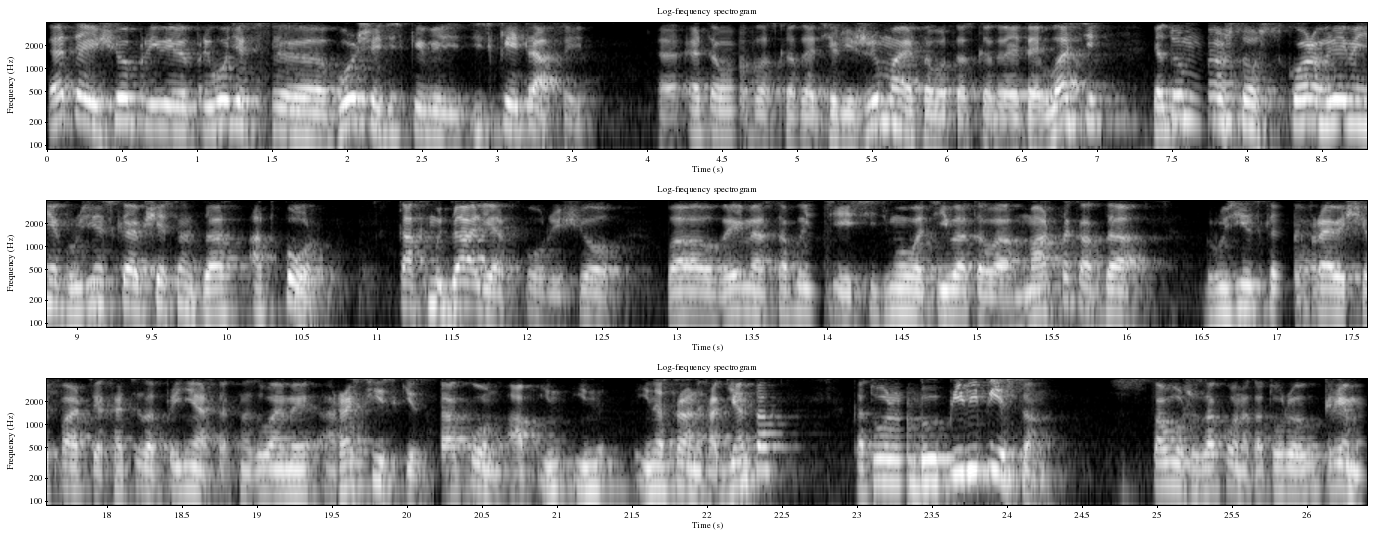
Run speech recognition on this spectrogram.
это еще при- приводит э, большей дискре- дискредитации э, этого, так сказать, режима, этого, так сказать, этой власти. Я думаю, что в скором времени грузинская общественность даст отпор. Как мы дали отпор еще во время событий 7-9 марта, когда грузинская правящая партия хотела принять так называемый российский закон об ин- ин- иностранных агентах, который был переписан с того же закона, который Кремль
